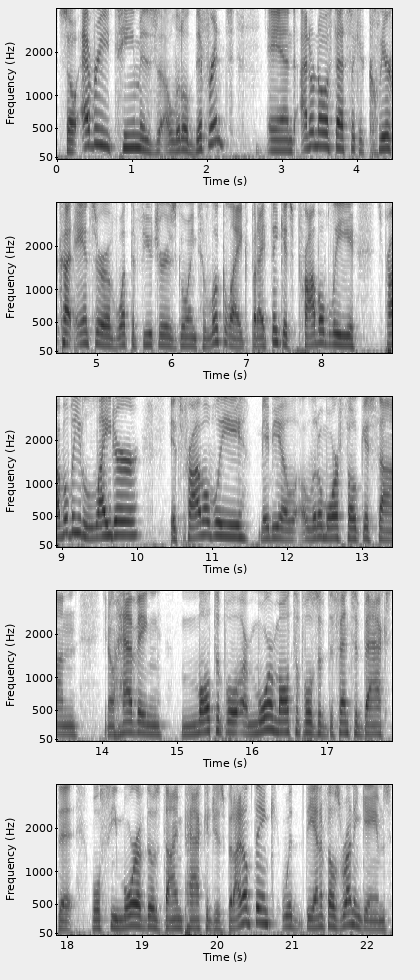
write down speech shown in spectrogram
So every team is a little different. And I don't know if that's like a clear-cut answer of what the future is going to look like, but I think it's probably it's probably lighter. It's probably maybe a, a little more focused on, you know, having multiple or more multiples of defensive backs that we'll see more of those dime packages. But I don't think with the NFL's running games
